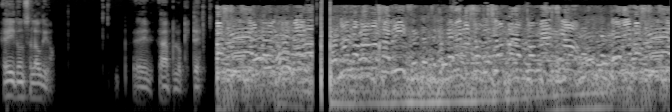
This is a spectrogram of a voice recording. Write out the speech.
Hey, ¿dónde está el audio? Eh, ah, lo quité. No lo vamos a abrir. Queremos solución para el comercio. Queremos solución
